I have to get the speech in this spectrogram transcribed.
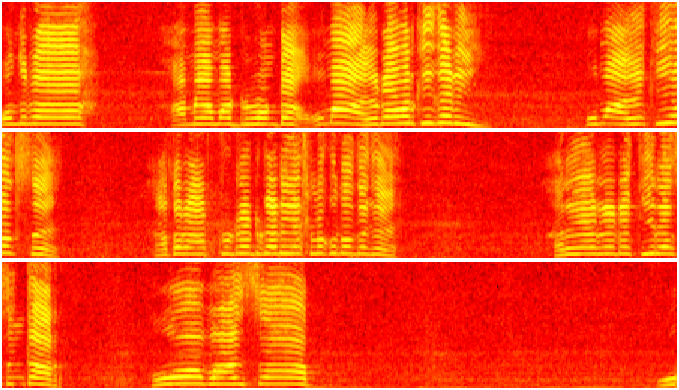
বন্ধুরা আমি আমার ড্রোনটা ওমা এটা আবার কি গাড়ি? ওমা এ কি হচ্ছে? এত আপ টু ডেট গাড়ি আসলো কোথা থেকে? আরে আরে এটা কি রেসিং কার ও ভাই সাহ ও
